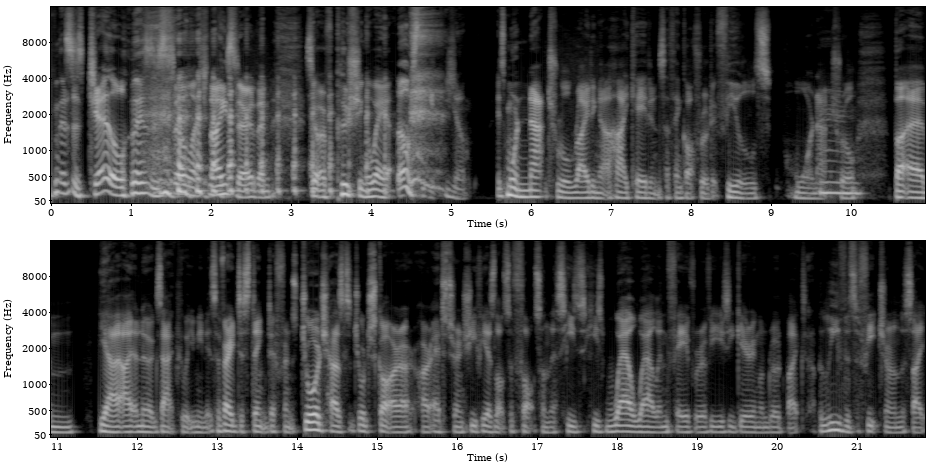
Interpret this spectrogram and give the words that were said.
this is chill. This is so much nicer than sort of pushing away. Obviously, you know, it's more natural riding at a high cadence. I think off road it feels more natural, but um. Yeah, I know exactly what you mean. It's a very distinct difference. George has George Scott, our, our editor in chief, he has lots of thoughts on this. He's he's well well in favour of easy gearing on road bikes. I believe there's a feature on the site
